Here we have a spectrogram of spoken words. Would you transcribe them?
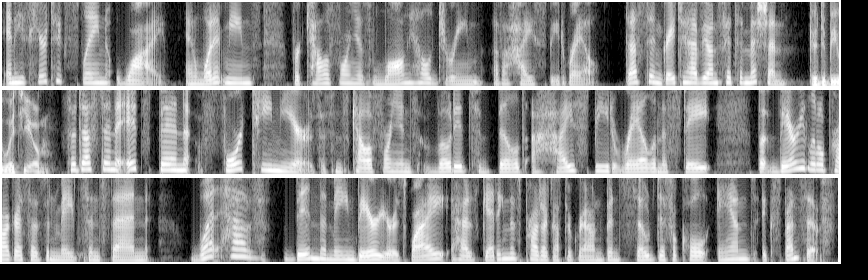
and he's here to explain why and what it means for California's long held dream of a high speed rail. Dustin, great to have you on Fifth & Mission. Good to be with you. So, Dustin, it's been 14 years since Californians voted to build a high speed rail in the state, but very little progress has been made since then. What have been the main barriers? Why has getting this project off the ground been so difficult and expensive?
